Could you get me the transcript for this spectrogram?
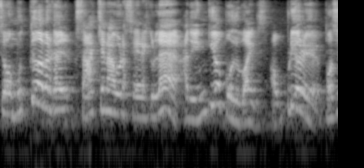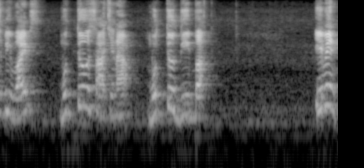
ஸோ முத்து அவர்கள் சாச்சனாவோட சேரக்குள்ள அது எங்கேயோ போகுது வைப்ஸ் அப்படி ஒரு positive vibes Muthu Sachana Muthu Deepak even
